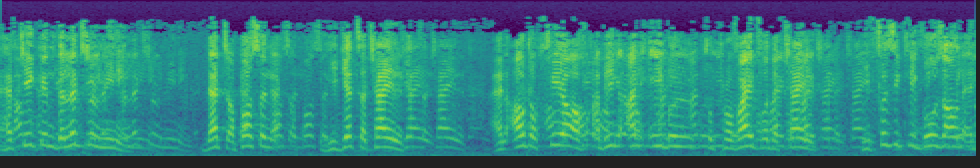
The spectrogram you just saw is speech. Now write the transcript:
have taken the literal meaning that a person, he gets a child and out of fear of being unable to provide for the child, he physically goes out and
